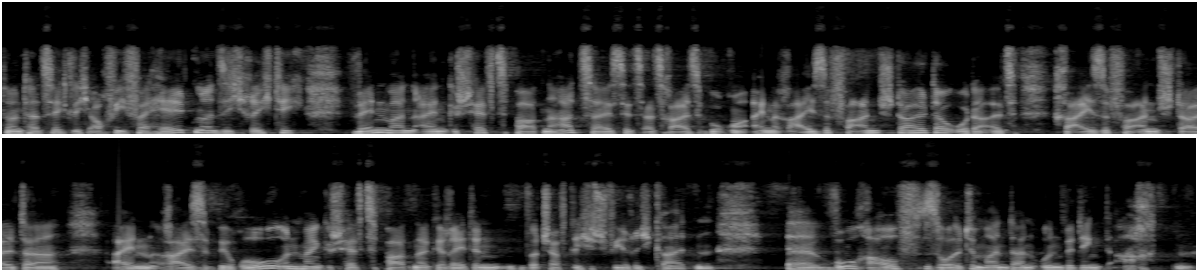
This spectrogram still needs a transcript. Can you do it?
sondern tatsächlich auch, wie verhält man sich richtig, wenn man einen Geschäftspartner hat, sei es jetzt als Reisebüro ein Reiseveranstalter oder als Reiseveranstalter ein Reisebüro und mein Geschäftspartner gerät in wirtschaftliche Schwierigkeiten. Äh, worauf sollte man dann unbedingt achten?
